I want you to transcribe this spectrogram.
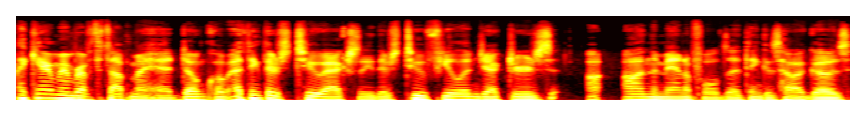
I can't remember off the top of my head. Don't quote. I think there's two actually. There's two fuel injectors on the manifolds. I think is how it goes,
